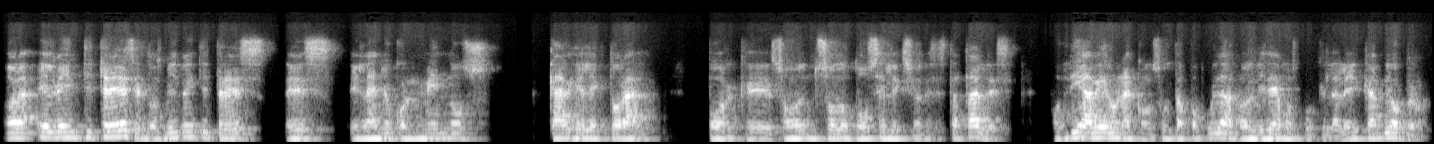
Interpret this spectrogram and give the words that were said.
Ahora, el 23, el 2023 es el año con menos carga electoral porque son solo dos elecciones estatales. Podría haber una consulta popular, no olvidemos, porque la ley cambió, pero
